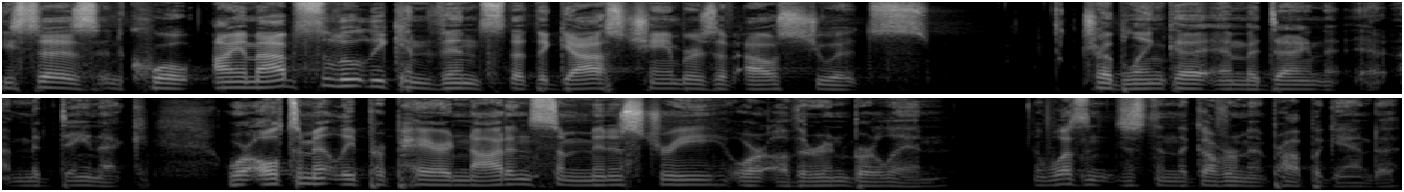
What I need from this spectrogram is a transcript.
He says, and quote, I am absolutely convinced that the gas chambers of Auschwitz, Treblinka, and Majdanek uh, were ultimately prepared not in some ministry or other in Berlin. It wasn't just in the government propaganda,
